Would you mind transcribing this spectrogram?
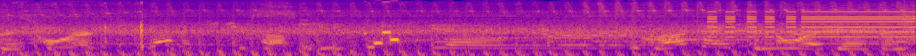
Report property in the Grand Senora Desert.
